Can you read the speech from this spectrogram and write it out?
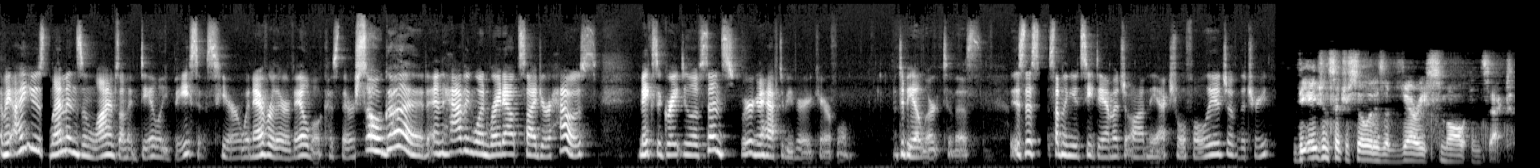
I mean, I use lemons and limes on a daily basis here whenever they're available because they're so good. And having one right outside your house makes a great deal of sense. We're going to have to be very careful to be alert to this. Is this something you'd see damage on the actual foliage of the tree? The Asian citrus psyllid is a very small insect.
